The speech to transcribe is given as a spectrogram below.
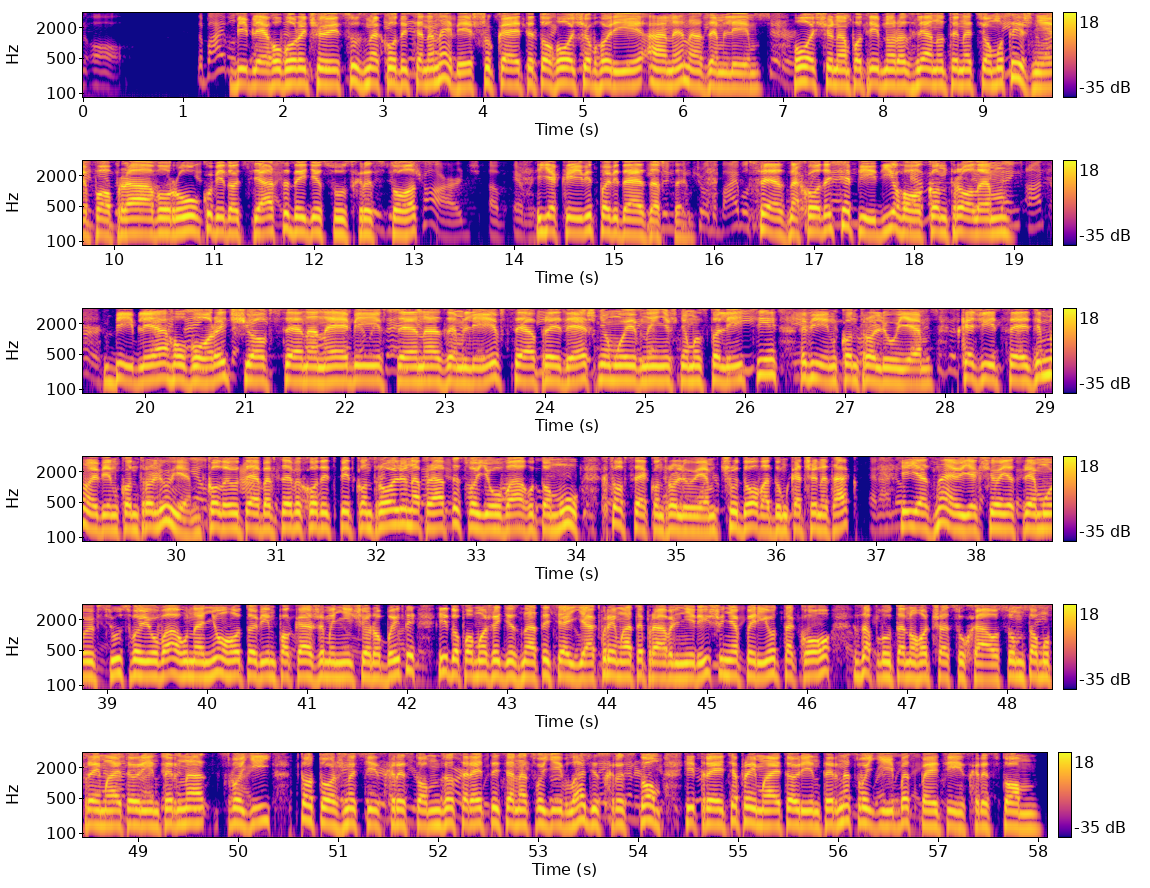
Біблія говорить, що Ісус знаходиться на небі. Шукайте того, що вгорі, а не на землі. Ось що нам потрібно розглянути на цьому тижні. По праву руку від Отця сидить Ісус Христос, який відповідає за все. Все знаходиться під його контролем. Біблія говорить, що все на небі, і все на землі, все в прийдешньому і в нинішньому столітті він контролює. Скажіть це зі мною. Він контролює. Коли у тебе все виходить з під контролю, направте свою увагу тому, хто все контролює. Чудова думка, чи не так? І я знаю, якщо я спрямую всю свою увагу на нього, то він покаже мені, що робити, і допоможе дізнатися, як приймати правильні рішення в період такого заплутаного часу хаосу. Тому приймайте орієнтир на своїй тотожності з Христом. Зосередьтеся на своїй владі з Христом. І третє, приймайте орієнтир на своїй безпеці із Христом.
